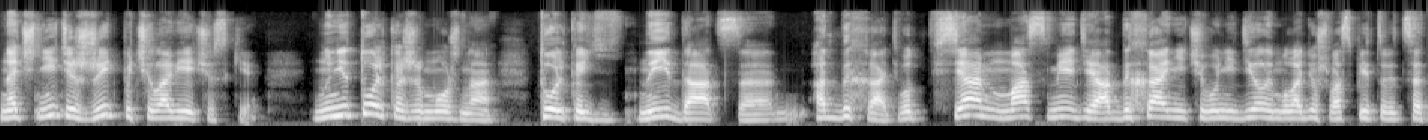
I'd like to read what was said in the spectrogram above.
начните жить по-человечески. Ну не только же можно только наедаться, отдыхать. Вот вся масс-медиа «отдыхай, ничего не делай», молодежь воспитывается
